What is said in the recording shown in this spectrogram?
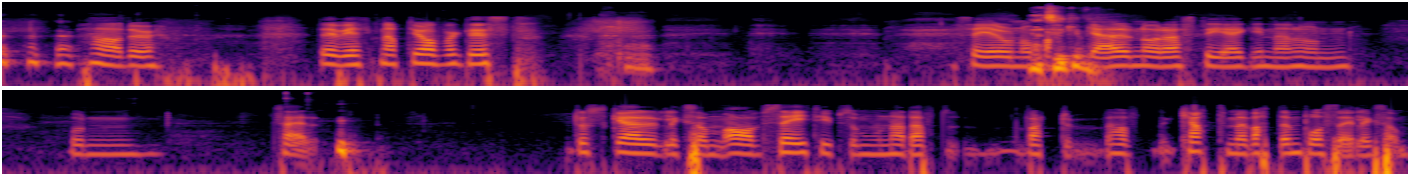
Ja du. Det vet knappt jag faktiskt. Säger hon och Jag tycker vi- backar några steg innan hon, hon så här, ruskar liksom av sig typ som hon hade haft, varit, haft katt med vatten på sig liksom.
